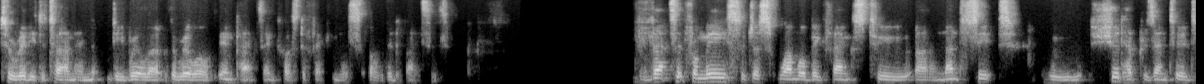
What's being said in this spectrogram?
to really determine the real, the real world impact and cost effectiveness of the devices. That's it from me. So just one more big thanks to uh, who should have presented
